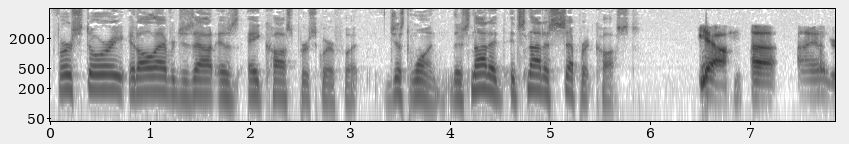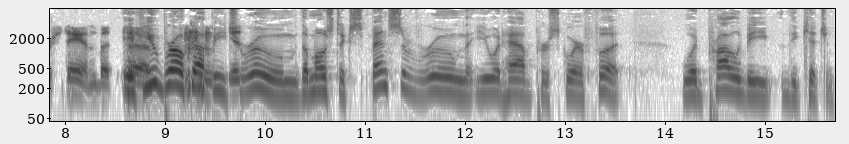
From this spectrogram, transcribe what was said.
first story, it all averages out as a cost per square foot. Just one. There's not a. It's not a separate cost. Yeah, uh, I understand, but if uh, you broke up each it- room, the most expensive room that you would have per square foot would probably be the kitchen.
